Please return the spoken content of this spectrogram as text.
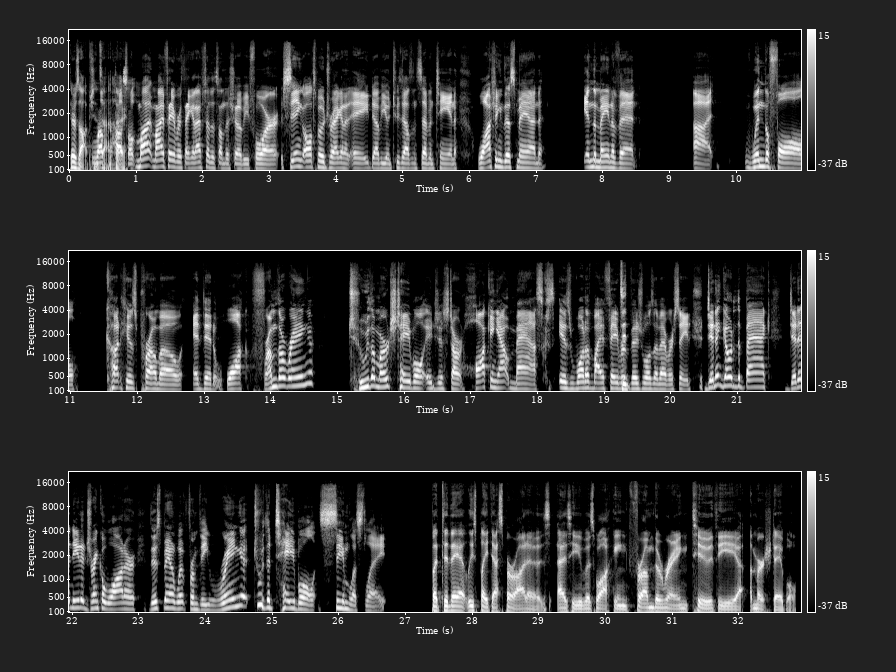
there's options Love out the there. hustle. My my favorite thing, and I've said this on the show before, seeing Ultimo Dragon at AEW in 2017, watching this man in the main event, uh, win the fall, cut his promo, and then walk from the ring to the merch table and just start hawking out masks is one of my favorite visuals I've ever seen. Didn't go to the back, didn't need a drink of water. This man went from the ring to the table seamlessly. But did they at least play Desperados as he was walking from the ring to the uh, merch table?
